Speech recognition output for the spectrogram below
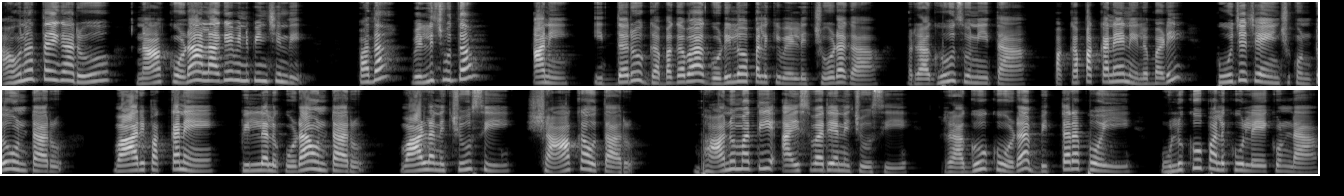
అవునత్తయ్య గారు నాకు కూడా అలాగే వినిపించింది. పద వెళ్ళి చూద్దాం అని ఇద్దరూ గబగబా గుడి లోపలికి వెళ్ళి చూడగా రఘు సునీత పక్కపక్కనే నిలబడి పూజ చేయించుకుంటూ ఉంటారు. వారి పక్కనే పిల్లలు కూడా ఉంటారు. వాళ్ళని చూసి షాక్ అవుతారు. భానుమతి ఐశ్వర్యని చూసి రఘు కూడా బిత్తరపోయి ఉలుకు పలుకు లేకుండా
